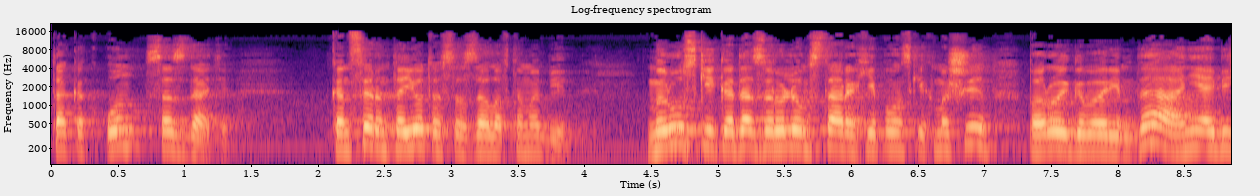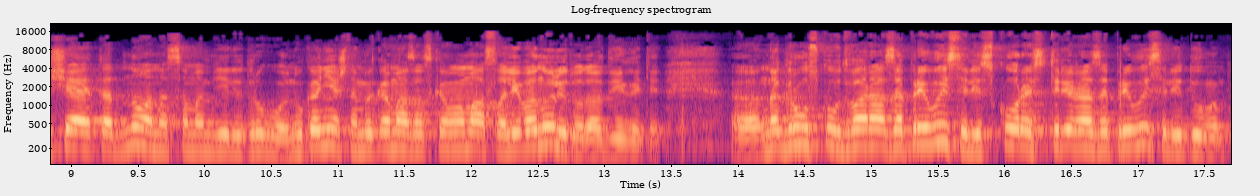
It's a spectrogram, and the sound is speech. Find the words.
так как Он создатель. Концерн Toyota создал автомобиль. Мы русские, когда за рулем старых японских машин, порой говорим, да, они обещают одно, а на самом деле другое. Ну, конечно, мы камазовского масла ливанули туда в двигатель, э, нагрузку в два раза превысили, скорость в три раза превысили, думаем,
